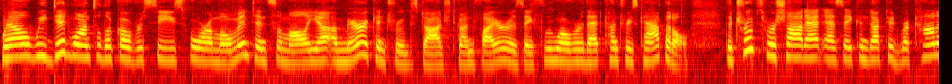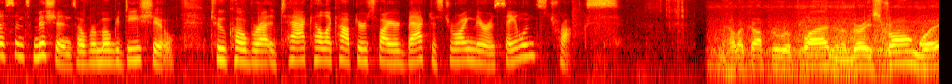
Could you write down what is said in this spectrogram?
Well, we did want to look overseas for a moment. In Somalia, American troops dodged gunfire as they flew over that country's capital. The troops were shot at as they conducted reconnaissance missions over Mogadishu. Two Cobra attack helicopters fired back, destroying their assailants' trucks. The helicopter replied in a very strong way,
